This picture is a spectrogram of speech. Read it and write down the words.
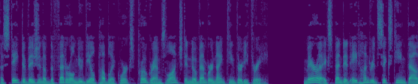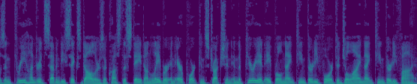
a state division of the Federal New Deal Public Works programs launched in November 1933. MERA expended $816,376 across the state on labor in airport construction in the period April 1934 to July 1935.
